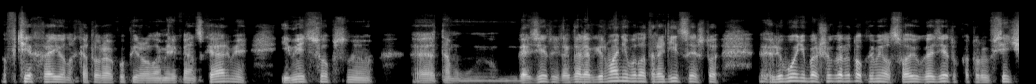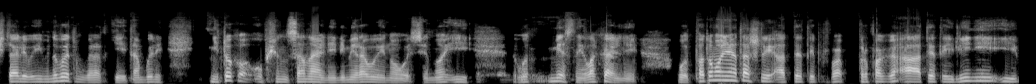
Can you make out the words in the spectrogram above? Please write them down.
в тех районах, которые оккупировала американская армия, иметь собственную там, газету и так далее. А в Германии была традиция, что любой небольшой городок имел свою газету, которую все читали именно в этом городке. И там были не только общенациональные или мировые новости, но и вот местные, локальные. Вот. Потом они отошли от этой, пропаг... от этой линии и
